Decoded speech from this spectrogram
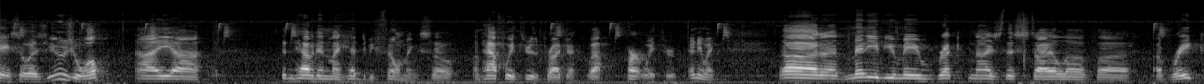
Okay, so as usual, I uh, didn't have it in my head to be filming, so I'm halfway through the project. Well, partway through. Anyway, uh, many of you may recognize this style of, uh, of rake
